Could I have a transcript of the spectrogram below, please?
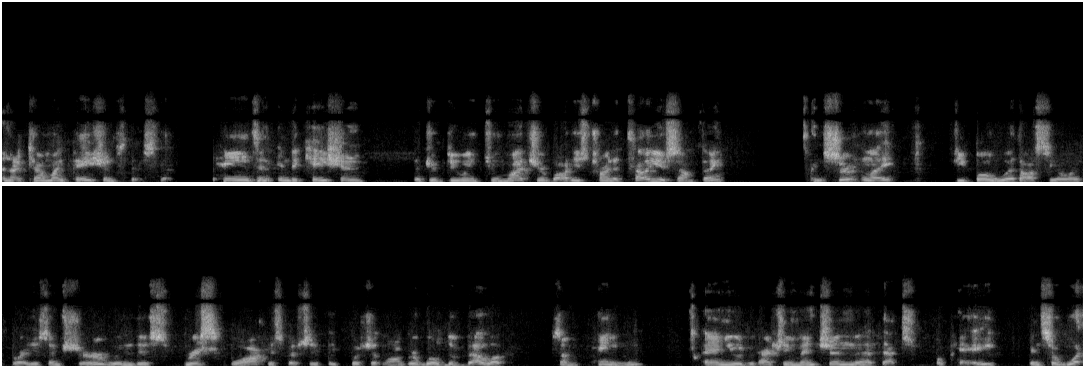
and I tell my patients this that pain's an indication that you're doing too much. Your body's trying to tell you something. And certainly, people with osteoarthritis, I'm sure, when this brisk walk, especially if they push it longer, will develop some pain. And you would actually mention that that's okay. And so, what?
